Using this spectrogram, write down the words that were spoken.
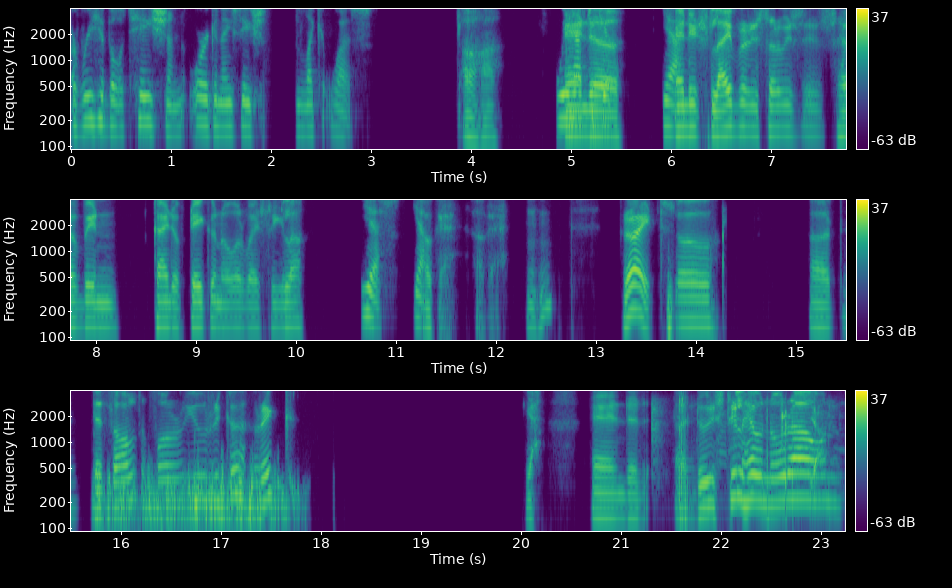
a rehabilitation organization like it was. Uh-huh. We have and, to get uh, yeah. and its library services have been kind of taken over by CELA. Yes yeah. Okay. Okay. hmm Right. So uh, that's all for you, Rika, Rick. Yeah. And uh, uh, do you still have Nora on?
